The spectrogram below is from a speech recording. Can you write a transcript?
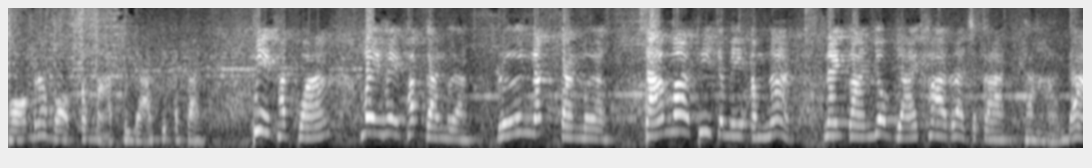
ของระบอบอำมาตยาธิปไตยที่ขัดขวาง ไม่ให้พักการเมือง หรือนักการเมือง สามารถที่จะมีอำนาจในการโยกย้ายข้าราชการทหารได้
